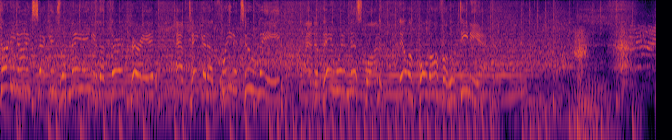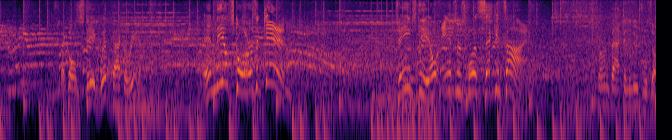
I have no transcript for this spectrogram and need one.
39 seconds remaining in the third period, have taken a 3 to two lead. And if they win this one, they'll have pulled off a Houdini act. Ekholm stayed with Arena. And Neal scores again! James Neal answers for a second time. Turned back in the neutral zone.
